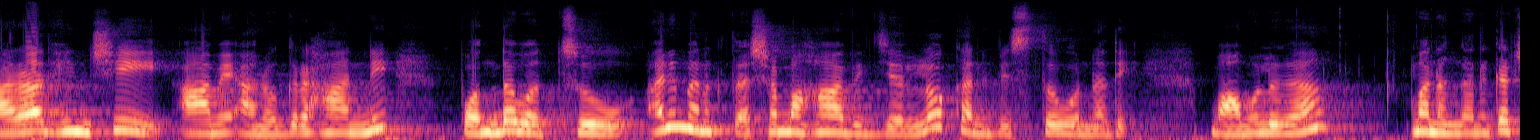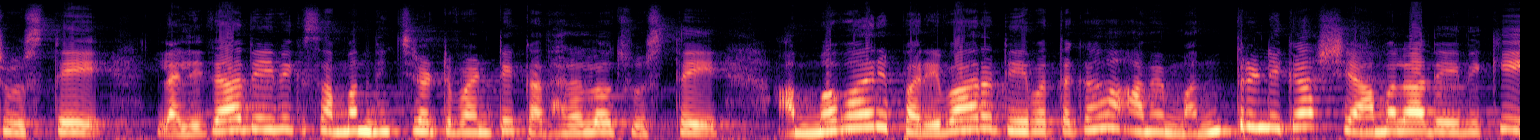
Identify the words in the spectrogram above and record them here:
ఆరాధించి ఆమె అనుగ్రహాన్ని పొందవచ్చు అని మనకు దశమహావిద్యల్లో కనిపిస్తూ ఉన్నది. మామూలుగా మనం గనక చూస్తే లలితాదేవికి సంబంధించినటువంటి కథలలో చూస్తే అమ్మవారి పరివార దేవతగా ఆమె మంత్రినిగా శ్యామలాదేవికి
